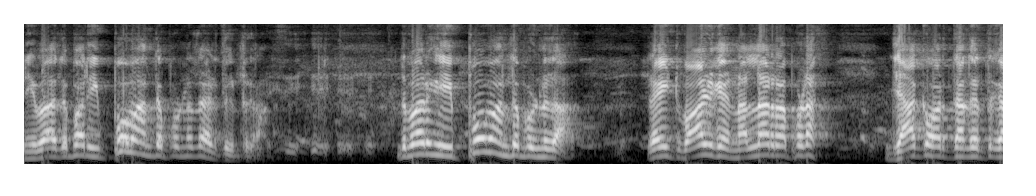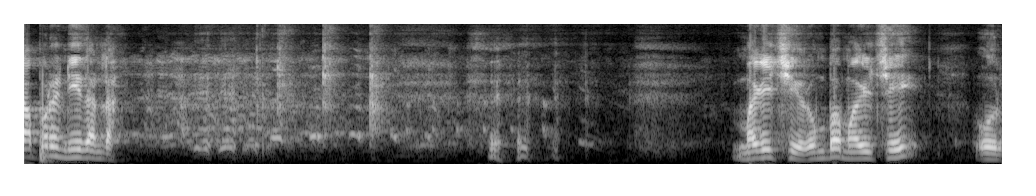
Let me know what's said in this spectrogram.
நீ வா இந்த பாரு இப்போவும் அந்த பொண்ணு தான் எடுத்துக்கிட்டு இருக்கான் இந்த பாருங்க இப்போவும் அந்த பொண்ணு தான் ரைட் வாழ்க நல்லா இருப்படா ஜாக்க வர்த்தங்கத்துக்கு அப்புறம் நீ தான்டா மகிழ்ச்சி ரொம்ப மகிழ்ச்சி. ஒரு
